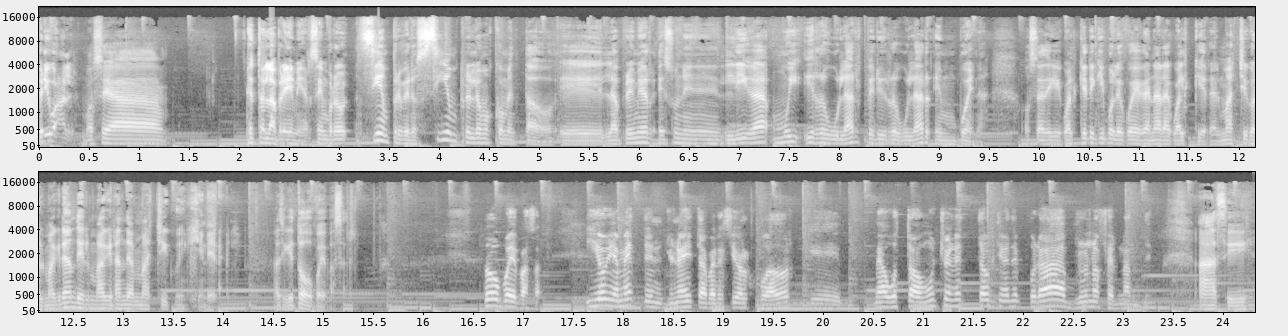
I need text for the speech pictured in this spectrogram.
Pero igual, o sea, esto es la Premier, siempre, siempre pero siempre lo hemos comentado. Eh, la Premier es una liga muy irregular, pero irregular en buena. O sea, de que cualquier equipo le puede ganar a cualquiera. El más chico al más grande, el más grande al más chico en general. Así que todo puede pasar todo puede pasar. Y obviamente en United apareció el jugador que me ha gustado mucho en esta última temporada, Bruno Fernández. Ah, sí,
